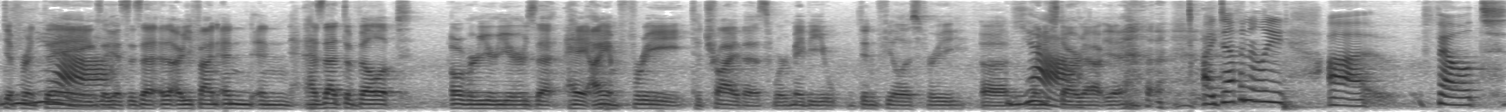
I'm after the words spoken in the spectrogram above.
different yeah. things. I guess is that are you fine? and and has that developed over your years that hey i am free to try this where maybe you didn't feel as free uh, yeah. when you started out yeah i definitely uh, felt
